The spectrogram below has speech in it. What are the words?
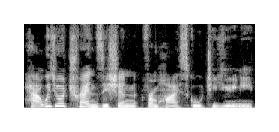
how was your transition from high school to uni?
